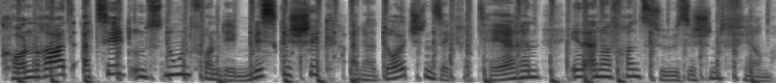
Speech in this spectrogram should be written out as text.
Konrad erzählt uns nun von dem Missgeschick einer deutschen Sekretärin in einer französischen Firma.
